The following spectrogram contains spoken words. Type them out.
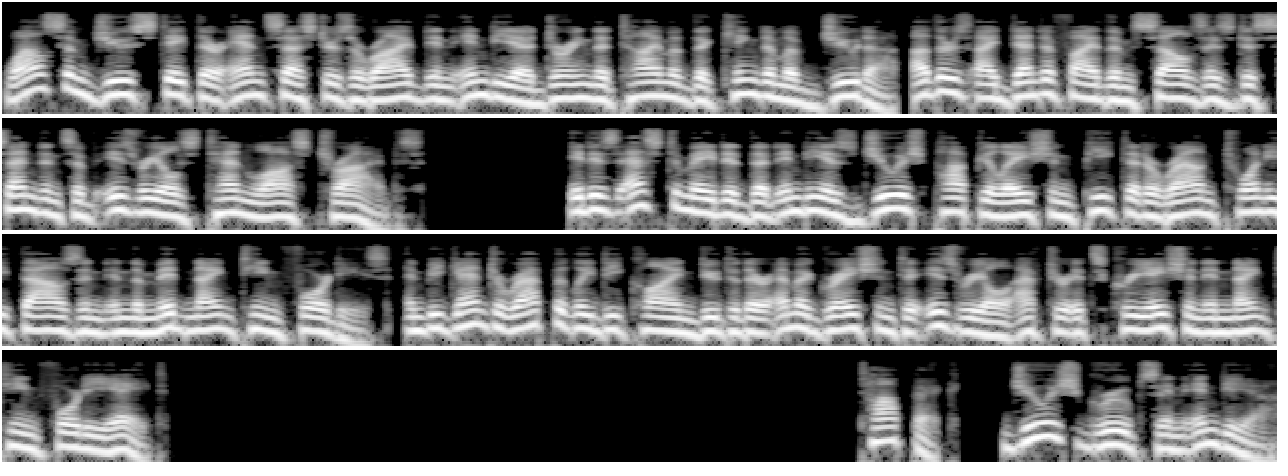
While some Jews state their ancestors arrived in India during the time of the Kingdom of Judah, others identify themselves as descendants of Israel's ten lost tribes. It is estimated that India's Jewish population peaked at around 20,000 in the mid-1940s, and began to rapidly decline due to their emigration to Israel after its creation in 1948. Jewish groups in India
